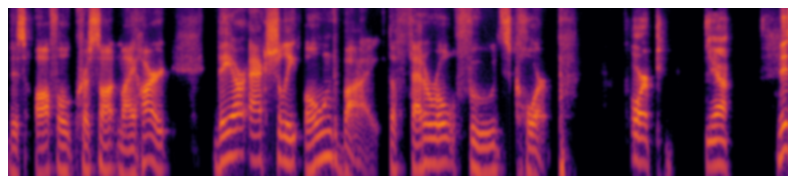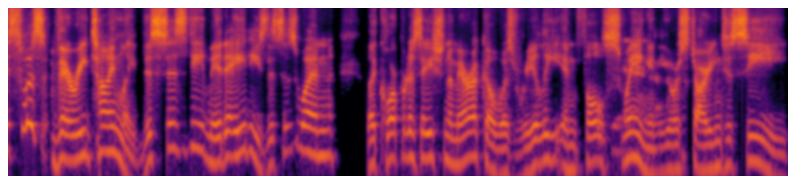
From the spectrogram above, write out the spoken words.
this awful croissant my heart. They are actually owned by the federal foods corp. Corp. Yeah. this was very timely. This is the mid 80s this is when like corporatization america was really in full swing and you were starting to see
